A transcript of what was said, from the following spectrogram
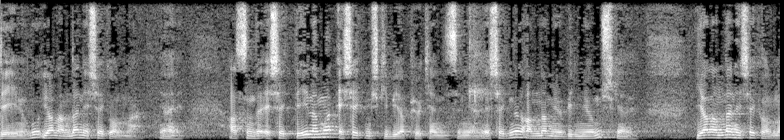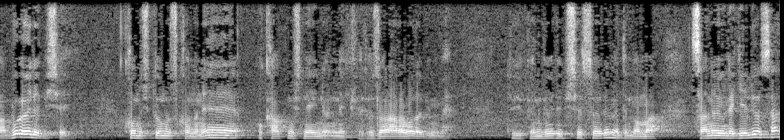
deyimi bu. Yalandan eşek olma. Yani aslında eşek değil ama eşekmiş gibi yapıyor kendisini yani. Eşek ne anlamıyor, bilmiyormuş yani. Yalandan eşek olma. Bu öyle bir şey. Konuştuğumuz konu ne? O kalkmış neyin örnek veriyor? Zaman araba da binme. Diyor. Ben böyle bir şey söylemedim ama sana öyle geliyorsa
